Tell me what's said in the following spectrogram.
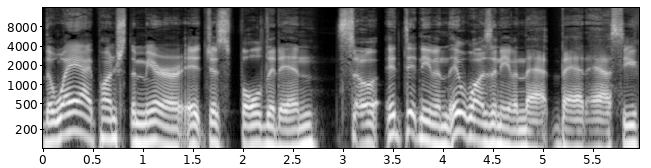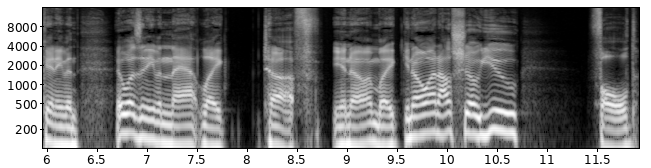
the way I punched the mirror, it just folded in. So it didn't even, it wasn't even that badass. You can't even, it wasn't even that like tough. You know, I'm like, you know what? I'll show you fold.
